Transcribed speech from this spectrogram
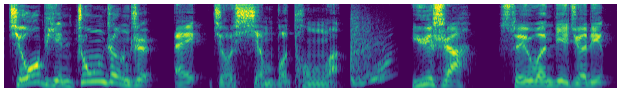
九品中正制，哎，就行不通了。于是啊，隋文帝决定。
